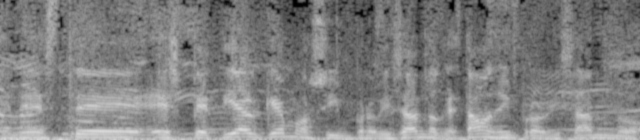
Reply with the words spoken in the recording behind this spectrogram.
Y en este especial que hemos improvisando, que estamos improvisando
